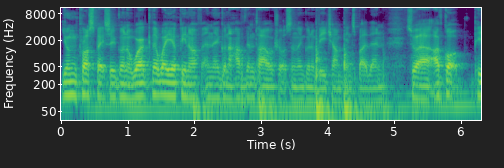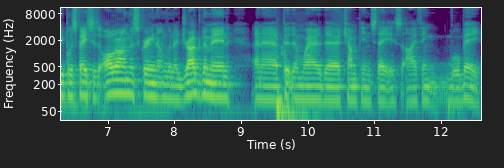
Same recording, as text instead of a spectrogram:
young prospects are going to work their way up enough and they're going to have them title shots and they're going to be champions by then. So uh, I've got people's faces all around the screen. I'm going to drag them in and uh, put them where their champion status I think will be.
